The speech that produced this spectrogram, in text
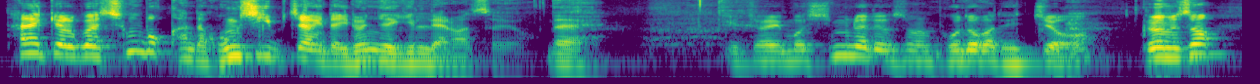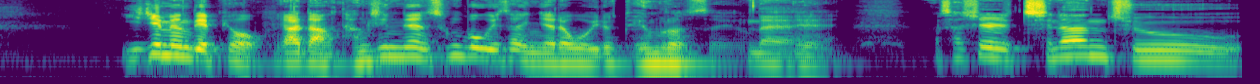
탄핵 결과에 승복한다 공식 입장이다 이런 얘기를 내놨어요. 네. 저희 뭐 신문에 대해서는 보도가 됐죠. 그러면서 이재명 대표 야당 당신들은 승복 의사 있냐라고 오히려 되물었어요. 네. 예. 사실 지난주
